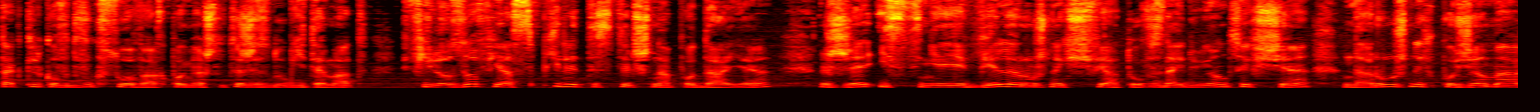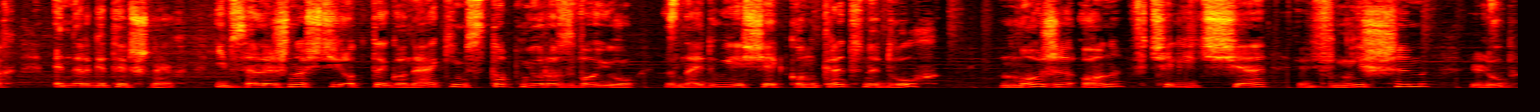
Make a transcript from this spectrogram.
tak tylko w dwóch słowach, ponieważ to też jest długi temat. Filozofia spirytystyczna podaje, że istnieje wiele różnych światów znajdujących się na różnych poziomach energetycznych i w zależności od tego, na jakim stopniu rozwoju znajduje się konkretny duch, może on wcielić się w niższym lub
